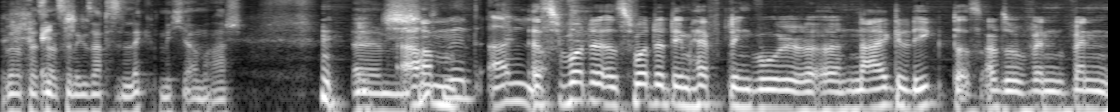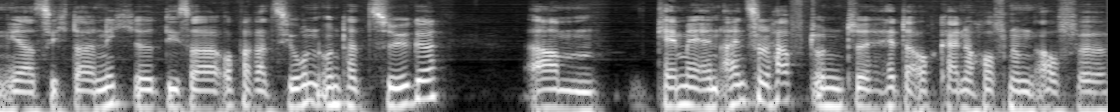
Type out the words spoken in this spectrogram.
Immer noch besser, als wenn du gesagt hast, leck mich am Arsch. ähm, Achievement unlocked. es wurde, es wurde dem Häftling wohl äh, nahegelegt, dass also wenn, wenn er sich da nicht äh, dieser Operation unterzöge, ähm, käme er in Einzelhaft und äh, hätte auch keine Hoffnung auf, äh,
